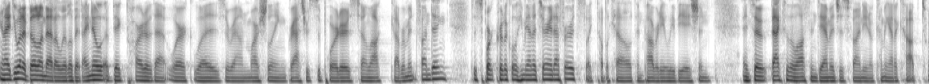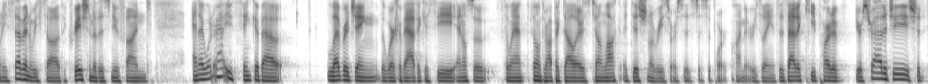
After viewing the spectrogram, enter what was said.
And I do want to build on that a little bit. I know a big part of that work was around marshaling grassroots supporters to unlock government funding to support critical humanitarian efforts like public health and poverty alleviation. And so back to the loss and damages fund, you know, coming out of COP27, we saw the creation of this new fund. And I wonder how you think about leveraging the work of advocacy and also philanthropic dollars to unlock additional resources to support climate resilience. Is that a key part of your strategy? Should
